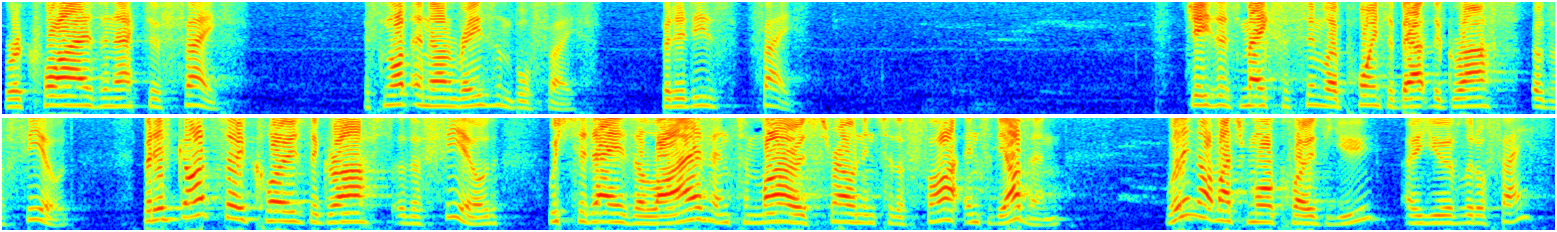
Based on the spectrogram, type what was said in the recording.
requires an act of faith. It's not an unreasonable faith, but it is faith. Jesus makes a similar point about the grass of the field. But if God so clothes the grass of the field, which today is alive and tomorrow is thrown into the, fire, into the oven, will it not much more clothe you, O you of little faith?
